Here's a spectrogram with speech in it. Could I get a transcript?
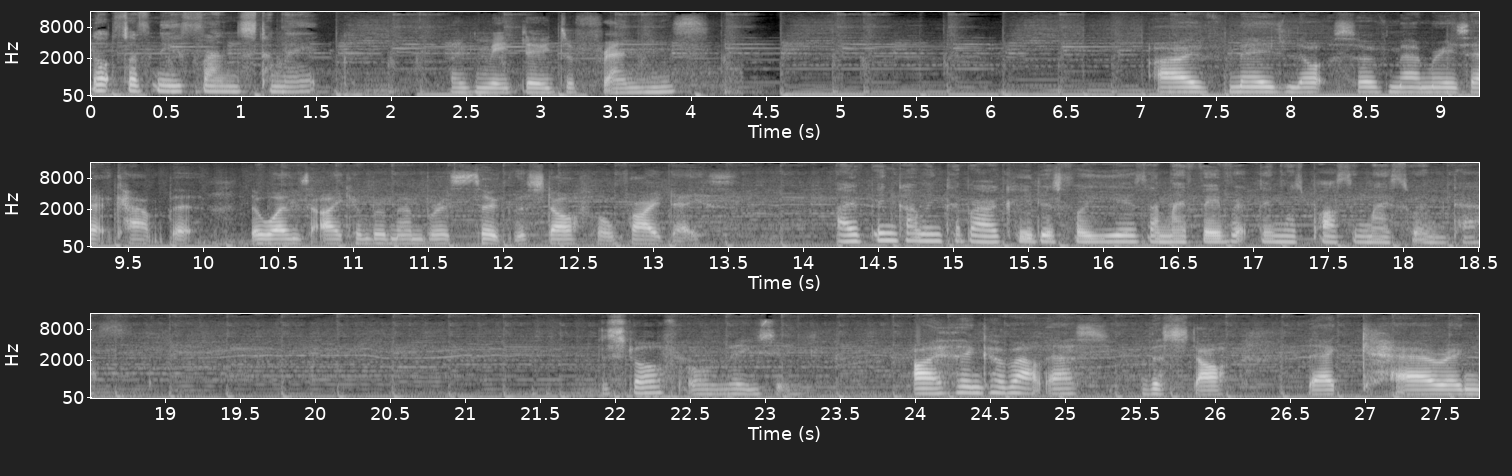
lots of new friends to make. I've made loads of friends. I've made lots of memories at camp, but the ones that I can remember is soak the staff on Fridays. I've been coming to Barracudas for years and my favourite thing was passing my swim test. The staff are amazing. I think about the staff, they're caring,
